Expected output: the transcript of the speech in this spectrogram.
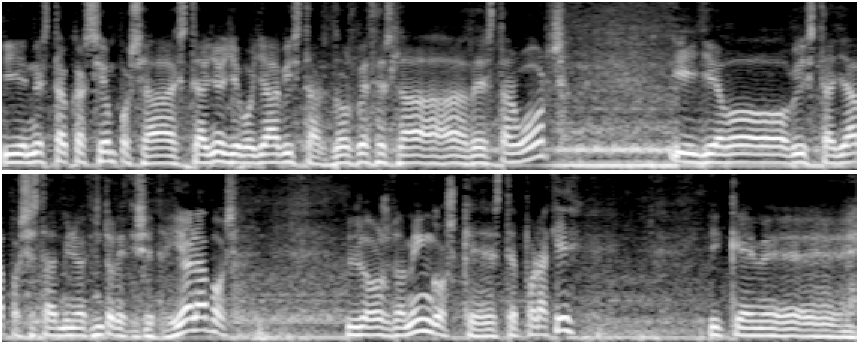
y en esta ocasión, pues ya este año llevo ya vistas dos veces la de Star Wars y llevo vista ya pues esta de 1917. Y ahora pues los domingos que esté por aquí y que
